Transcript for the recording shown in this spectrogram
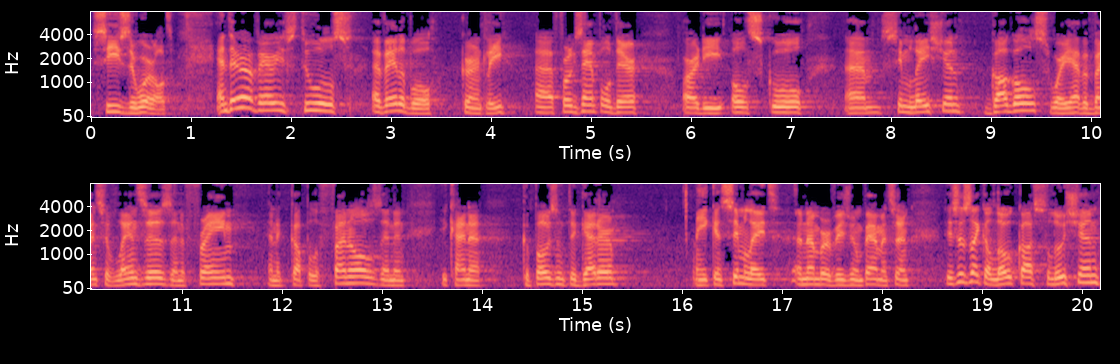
sees the world. And there are various tools available currently. Uh, for example, there are the old school um, simulation goggles where you have a bunch of lenses and a frame and a couple of funnels, and then you kind of compose them together. And you can simulate a number of visual impairments. And this is like a low-cost solution,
